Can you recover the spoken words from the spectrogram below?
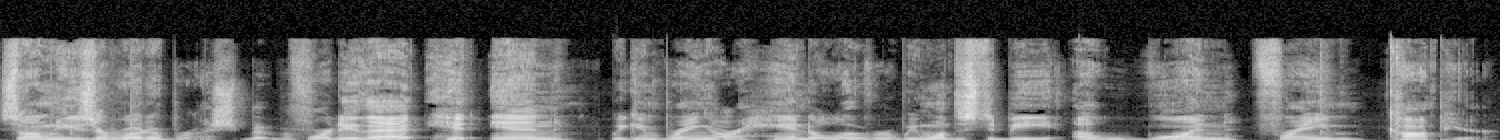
So I'm going to use a roto brush, but before I do that, hit N. We can bring our handle over. We want this to be a one frame comp here.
